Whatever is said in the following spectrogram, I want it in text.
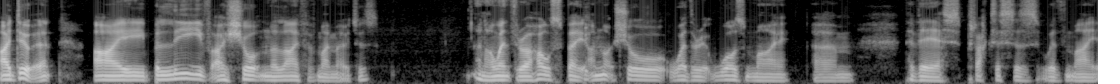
I do it. I believe I shortened the life of my motors. And I went through a whole spate. I'm not sure whether it was my um, perverse practices with my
